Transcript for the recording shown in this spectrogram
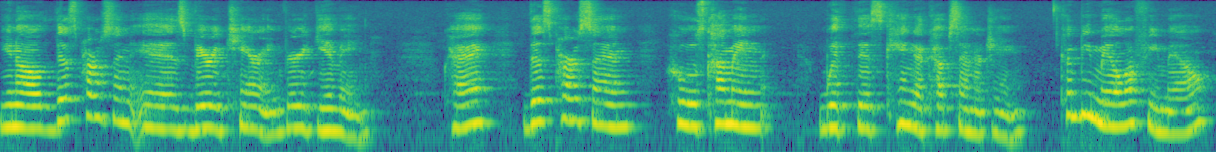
You know, this person is very caring, very giving, okay? This person who's coming with this King of Cups energy could be male or female.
